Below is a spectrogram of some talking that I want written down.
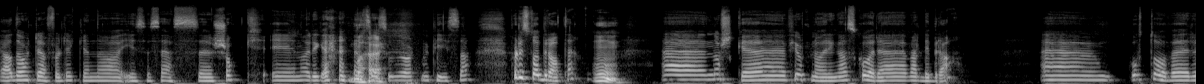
Ja, det ble iallfall ikke noe ICCS-sjokk i Norge, sånn som det ble med PISA. For det står bra til. Mm. Eh, norske 14-åringer scorer veldig bra. Eh, godt over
